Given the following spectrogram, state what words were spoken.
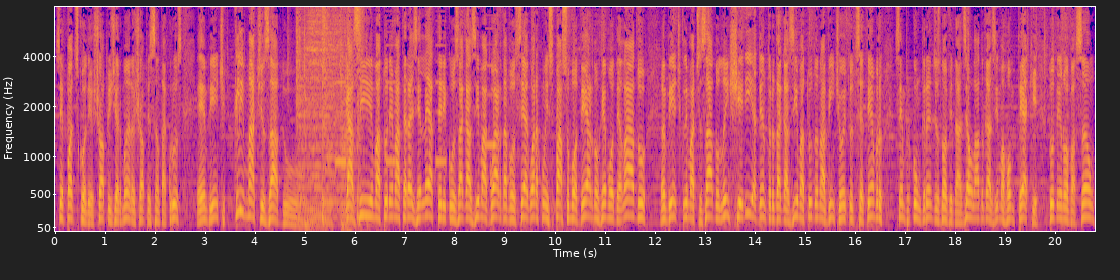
você pode escolher Shopping Germana, Shopping Santa Cruz, é ambiente climatizado. Gazima, tudo em materiais elétricos. A Gazima aguarda você agora com espaço moderno, remodelado, ambiente climatizado, lancheria dentro da Gazima, tudo na 28 de setembro, sempre com grandes novidades. É ao lado Gazima Home Tech, tudo em inovação,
